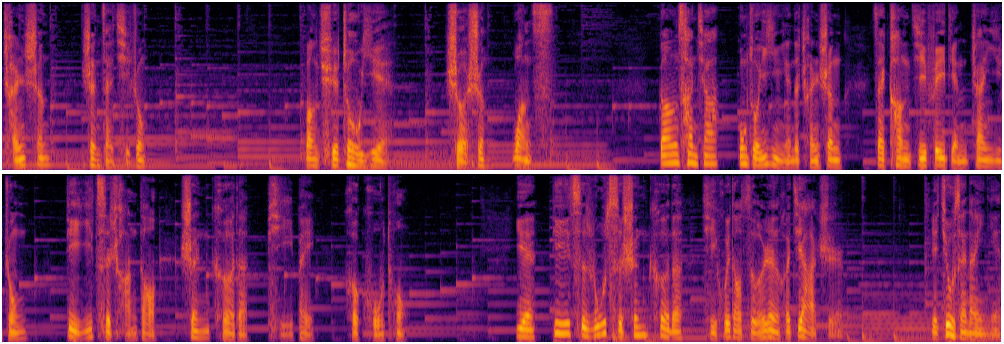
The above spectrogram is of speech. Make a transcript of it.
陈升身在其中。忘却昼夜，舍生忘死。刚参加工作一年的陈升，在抗击非典战役中，第一次尝到深刻的疲惫和苦痛，也第一次如此深刻的体会到责任和价值。也就在那一年，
